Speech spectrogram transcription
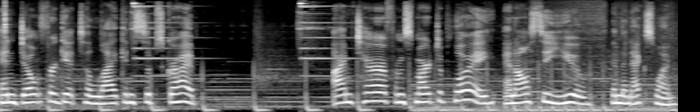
And don't forget to like and subscribe. I'm Tara from Smart Deploy, and I'll see you in the next one.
